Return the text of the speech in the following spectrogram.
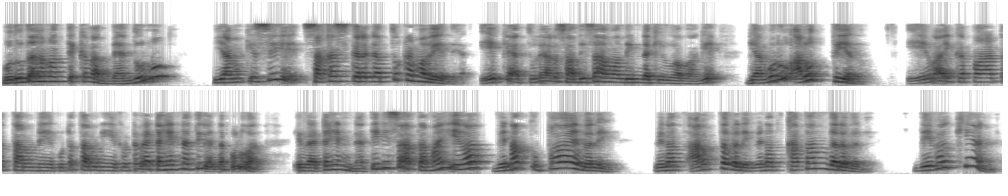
බුදුදහමත් එක්කලා බැඳුණු යම්කිසි සකස් කරගත්තු ක්‍රමවේදයක්. ඒක ඇතුලේ අර සදිසා වඳින්න කිව්වා වගේ ගැඹුරු අරුත් තියෙනවා. ඒවා එකපාරට තරුණයෙකුට තරුණියෙකුට වැටහෙන්නේ නැති වෙන්න පුළුවන්. ඒ වැටහෙන්නේ නැති නිසා තමයි ඒවා වෙනත් උපාය වලින් වෙනත් අර්ථ වලින් වෙනත් කතන්දර වලින් දේවල් කියන්නේ.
